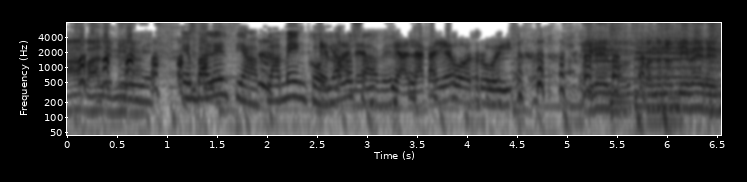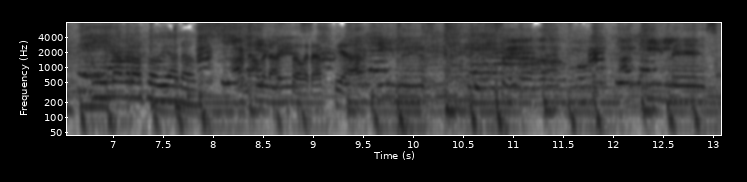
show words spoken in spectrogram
Ah, vale, mira. En Valencia, flamenco, en ya Valencia, lo sabes. en la calle Borruy. Iremos cuando nos liberen. Un abrazo, Diana. Aquiles, abrazo, gracias. Aquiles, seamos Aquiles.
